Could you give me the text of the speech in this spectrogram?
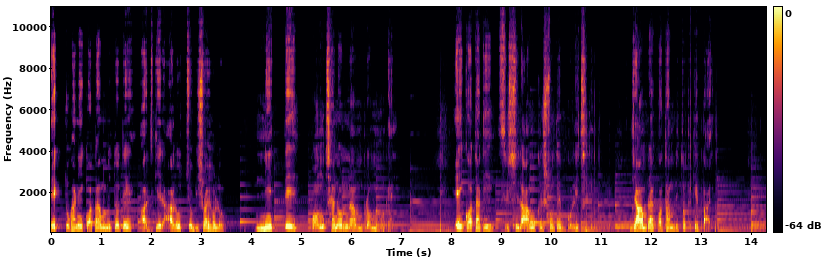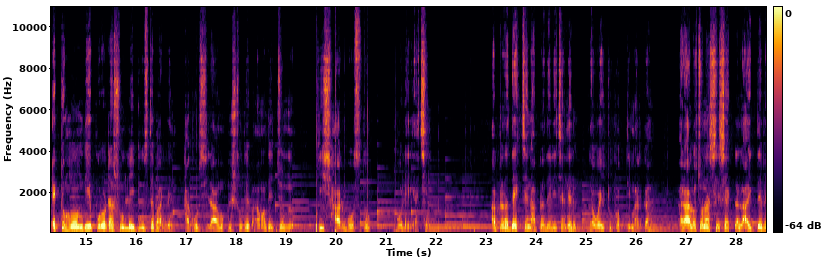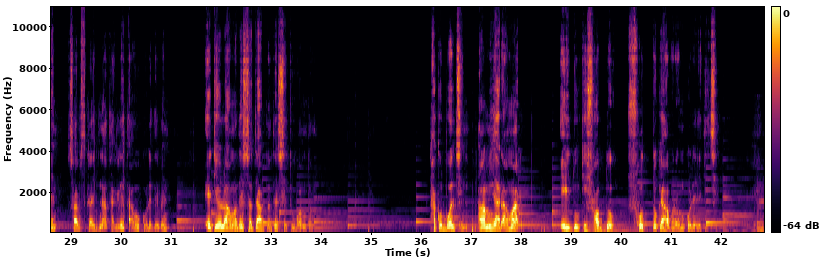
একটুখানি কথামৃততে আজকের আলোচ্য বিষয় হল, নিত্যে পৌঁছানোর নাম ব্রহ্মজ্ঞান। এই কথাটি শ্রী শ্রী রামকৃষ্ণদেব বলেছিলেন, যা আমরা কথামৃত থেকে পাই। একটু মন দিয়ে পুরোটা শুনলেই বুঝতে পারবেন ঠাকুর শ্রী রামকৃষ্ণদেব আমাদের জন্য কি সারবস্তু বলে গেছেন। আপনারা দেখছেন আপনাদেরই চ্যানেল দ্য ওয়ে টু ভক্তি মার্কা আর আলোচনার শেষে একটা লাইক দেবেন সাবস্ক্রাইব না থাকলে তাও করে দেবেন। এটি হলো আমাদের সাথে আপনাদের সেতু বন্ধন। ঠাকুর বলছেন, আমি আর আমার এই দুটি শব্দ সত্যকে আবরণ করে রেখেছে।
